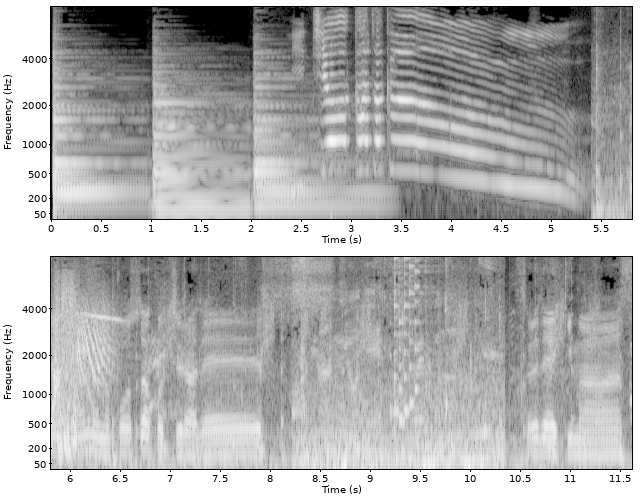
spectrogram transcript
日曜家族はい、ナナのコースはこちらです。それでは行きます。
